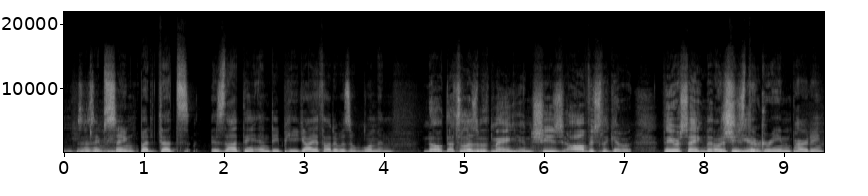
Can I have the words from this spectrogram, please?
Isn't his name mm-hmm. Singh? But that's is that the NDP guy? I thought it was a woman. No, that's Elizabeth May, and she's obviously getting. They were saying that Oh, this she's year, the Green Party.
